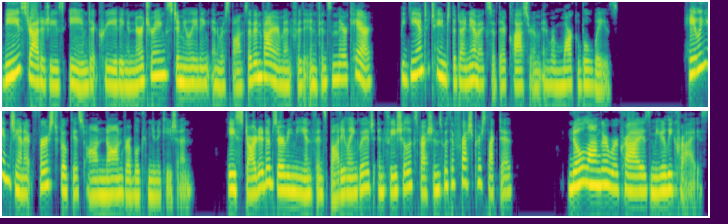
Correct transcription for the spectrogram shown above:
These strategies aimed at creating a nurturing, stimulating, and responsive environment for the infants in their care began to change the dynamics of their classroom in remarkable ways. Haley and Janet first focused on nonverbal communication. They started observing the infant's body language and facial expressions with a fresh perspective. No longer were cries merely cries.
